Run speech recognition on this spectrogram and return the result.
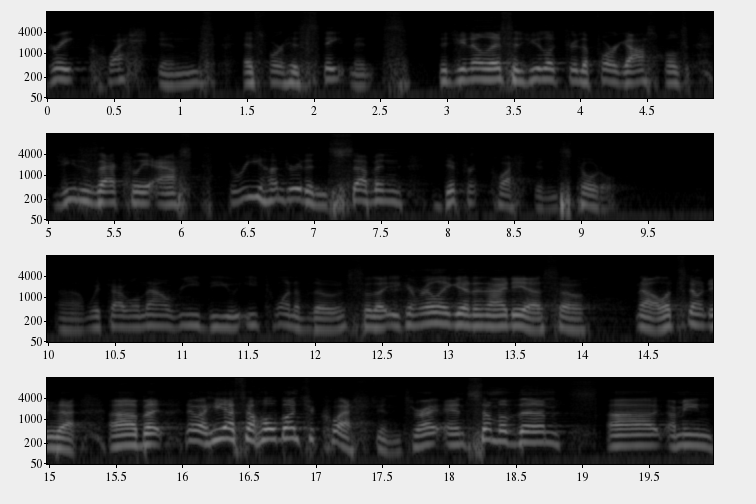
great questions as for his statements. Did you know this? As you look through the four Gospels, Jesus actually asked 307 different questions total, uh, which I will now read to you each one of those so that you can really get an idea. So no, let's don't do that. Uh, but no, he asked a whole bunch of questions, right? And some of them, uh, I mean,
